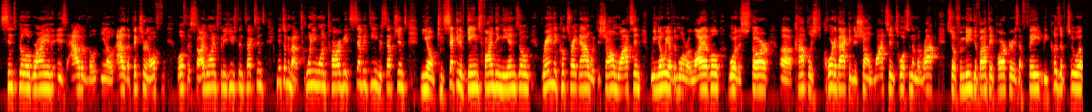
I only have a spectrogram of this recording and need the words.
since Bill O'Brien is out of the, you know, out of the picture and off off the sidelines for the Houston Texans. You're talking about 21 targets, 17 receptions, you know, consecutive games finding the end zone. Brandin Cooks right now with Deshaun Watson. We know we have the more reliable, more the star uh, accomplished quarterback in Deshaun Watson tossing him the rock. So for me, DeVante Parker is a fade because of Tua,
